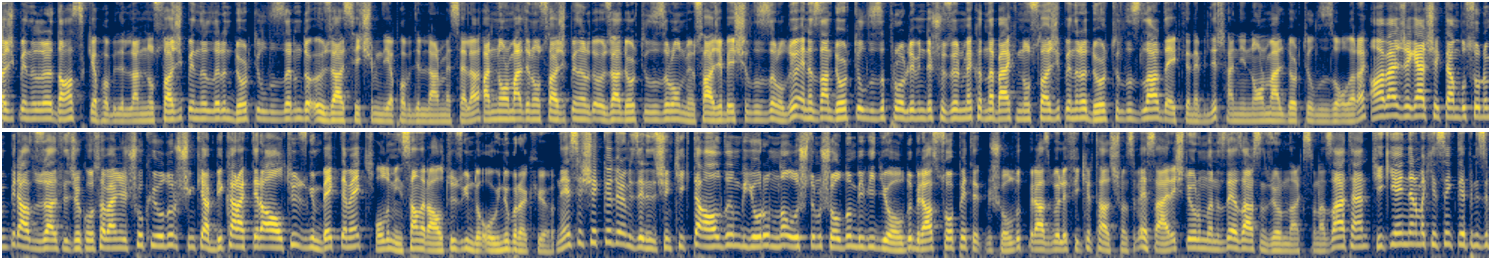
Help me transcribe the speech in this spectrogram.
nostaljik bannerları daha sık yapabilirler. Nostaljik bannerların 4 yıldızlarını da özel seçimli yapabilirler mesela. Hani normalde nostaljik banner'da özel 4 yıldızlar olmuyor. Sadece 5 yıldızlar oluyor. En azından 4 yıldızlı probleminde çözülmek adına belki nostaljik banner'a 4 yıldızlar da eklenebilir. Hani normal 4 yıldızlı olarak. Ama bence gerçekten bu sorun biraz düzeltilecek olsa bence çok iyi olur. Çünkü ya bir karakteri 600 gün beklemek oğlum insanlar 600 günde oyunu bırakıyor. Neyse teşekkür ediyorum izlediğiniz için. Kick'te aldığım bir yorumla oluşturmuş olduğum bir video oldu. Biraz sohbet etmiş olduk. Biraz böyle fikir tartışması vesaire. İşte yorumlarınızı da yazarsınız yorumlar kısmına. Zaten Kick yayınlarıma kesinlikle hepinizi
